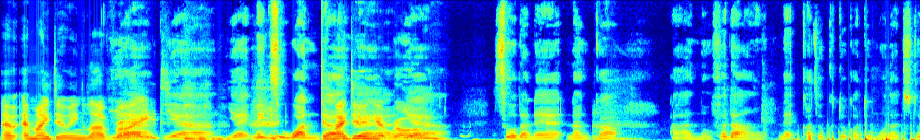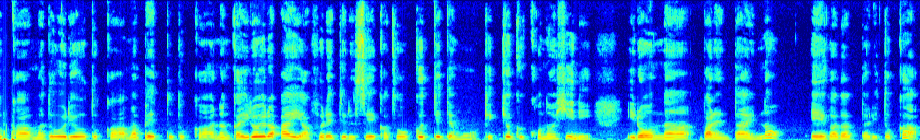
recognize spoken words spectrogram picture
am, am i doing love Yeah, right? Yeah, yeah, it makes you wonder. Am I doing it Yeah, wrong? yeah. そうだね。なんか、あの、普段ね、家族とか友達とか、まあ、同僚とか、まあ、ペットとか、なんかいろいろ愛あふれてる生活を送ってても、結局この日にいろんなバレンタインの映画だったりとか、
